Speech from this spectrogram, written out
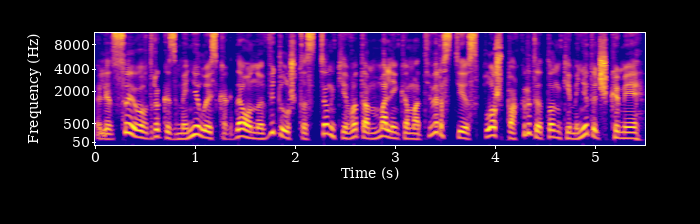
Лицо его вдруг изменилось, когда он увидел, что стенки в этом маленьком отверстии сплошь покрыты тонкими ниточками.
